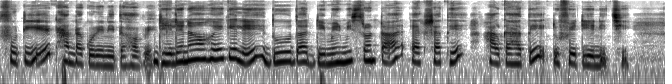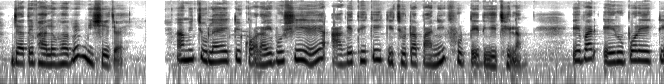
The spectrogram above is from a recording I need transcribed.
ফুটিয়ে ঠান্ডা করে নিতে হবে। ঢেলে নেওয়া হয়ে গেলে দুধ আর ডিমের মিশ্রণটা একসাথে হালকা হাতে একটু ফেটিয়ে নিচ্ছি। যাতে ভালোভাবে মিশে যায়। আমি চুলায় একটি কড়াই বসিয়ে আগে থেকেই কিছুটা পানি ফুটতে দিয়েছিলাম। এবার এর উপরে একটি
